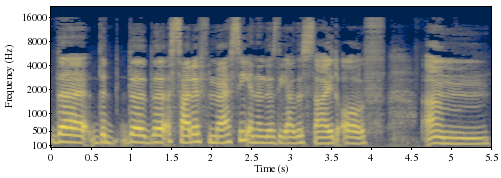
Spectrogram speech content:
the the the the side of mercy and then there's the other side of um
